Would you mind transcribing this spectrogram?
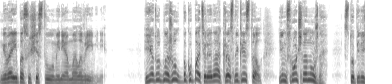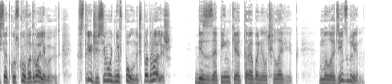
Говори по существу, у меня мало времени». «Я тут нашел покупателя на Красный Кристалл. Им срочно нужно. Сто пятьдесят кусков отваливают. Встреча сегодня в полночь подвалишь?» Без запинки оттарабанил человек. «Молодец, блин.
